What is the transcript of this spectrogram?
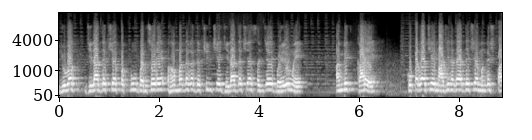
युवक जिल्हाध्यक्ष पप्पू बनसोडे अहमदनगर दक्षिणचे जिल्हाध्यक्ष संजय भैरुमे अमित काळे कोपरगावचे माजी नगराध्यक्ष मंगेश पा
